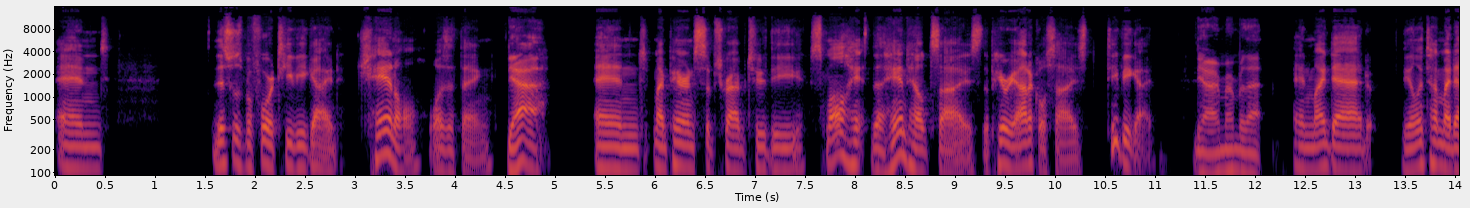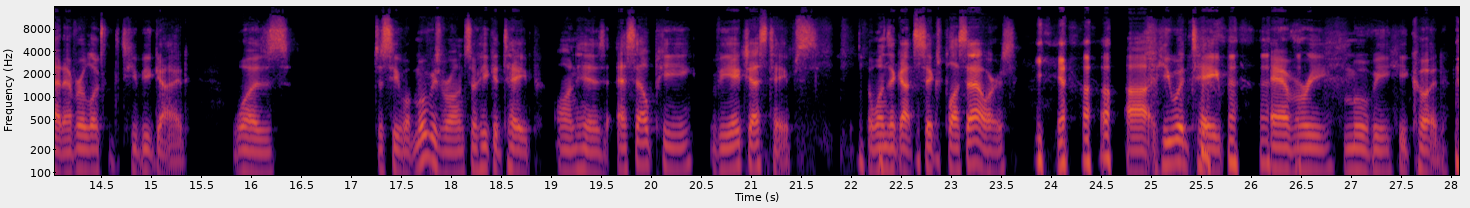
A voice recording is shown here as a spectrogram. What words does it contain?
and this was before tv guide channel was a thing Yeah. and my parents subscribed to the small ha- the handheld size the periodical size tv guide Yeah. I remember that. and my dad the only time my dad ever looked at the tv guide was to see what movies were on so he could tape on his slp vhs tapes the ones that got six plus hours Yeah. uh, he would tape every movie he could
